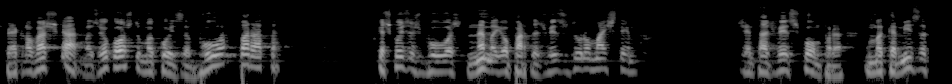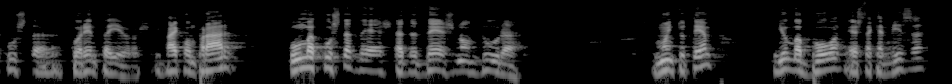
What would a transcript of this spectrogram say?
Espero que não vá chocar, mas eu gosto de uma coisa boa, barata. Porque as coisas boas, na maior parte das vezes, duram mais tempo. A gente às vezes compra uma camisa que custa 40 euros e vai comprar uma custa 10. A de 10 não dura muito tempo e uma boa, esta camisa,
